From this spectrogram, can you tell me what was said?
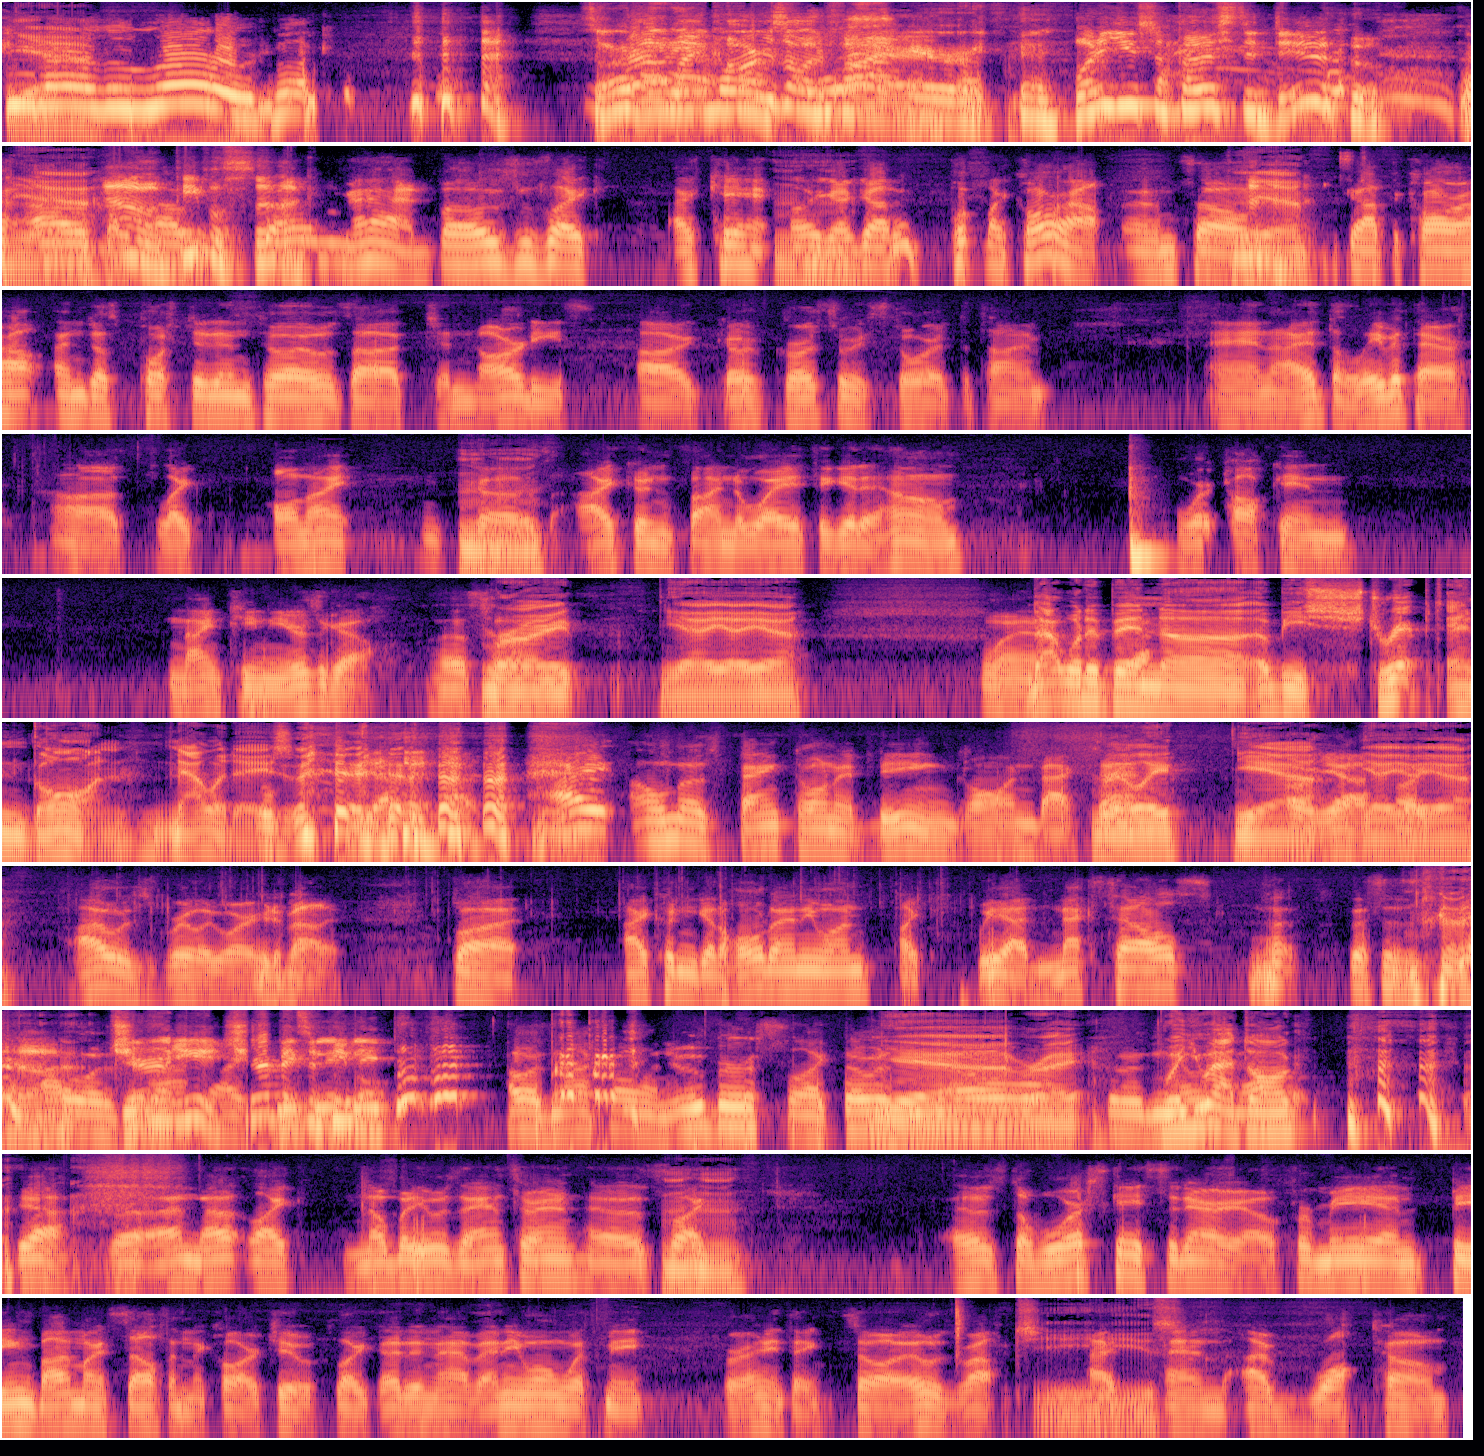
get Yeah. out of the road. Like, Sorry, Bro, buddy, my I'm car's on fire. What are you supposed to do? Yeah. I was, No, I was people so suck. mad, but I was just like, I can't, like, I got to put my car out. And so Mm-hmm. Yeah. got the car out and just pushed it into it was uh, Genuardi's uh, gro- grocery store at the time. And I had to leave it there uh, like all night because Mm-hmm. I couldn't find a way to get it home. We're talking 19 years ago. That's Right. Yeah. Yeah. Yeah. when- That would have been uh it'd be stripped and gone nowadays. Yeah. I almost banked on it being gone back then. really? Yeah. Oh, yeah, Yeah. Yeah. like- yeah. I was really worried about it, but I couldn't get a hold of anyone. Like we had Nextels. this is I was sure, not, you like, chirping some people. Boop, boop. I was not calling Ubers. Like there was Yeah, no, right. was Where no you at, dog? yeah, and that, like nobody was answering. It was like Mhm. it was the worst case scenario for me and being by myself in the car too. Like I didn't have anyone with me or anything, so it was rough. I, Jeez. and I walked home,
